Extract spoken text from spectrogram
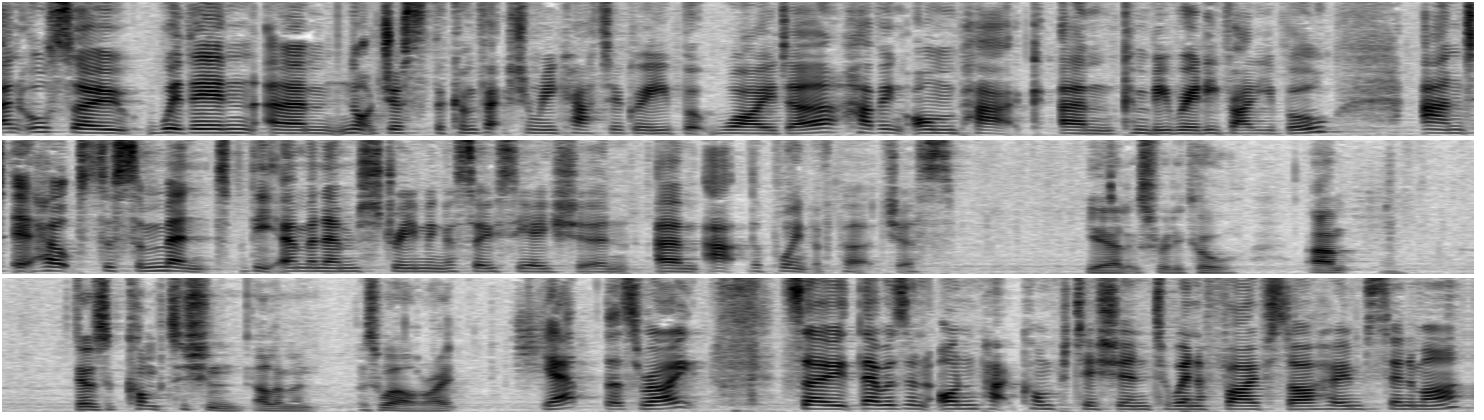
and also within um, not just the confectionery category but wider, having on pack um, can be really valuable, and it helps to cement the M&M Streaming Association um, at the point of purchase. Yeah, it looks really cool. Um, there's a competition element as well, right? Yep, that's right. So there was an on-pack competition to win a five-star home cinema,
